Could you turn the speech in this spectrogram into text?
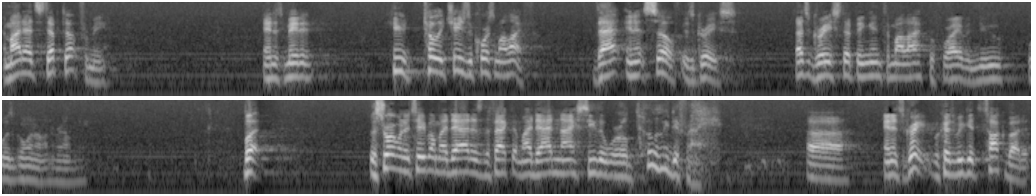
And my dad stepped up for me. And it's made it, he totally changed the course of my life. That in itself is grace. That's grace stepping into my life before I even knew what was going on around me. But the story I want to tell you about my dad is the fact that my dad and I see the world totally differently. Uh, and it's great because we get to talk about it.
